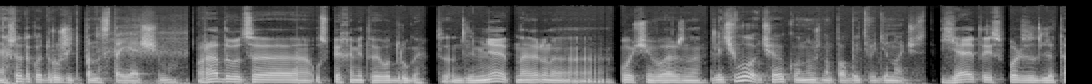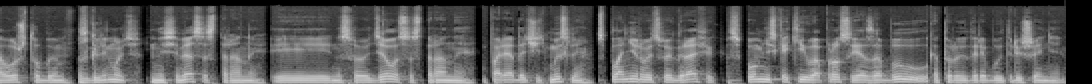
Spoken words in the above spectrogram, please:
А что такое дружить по-настоящему? Радоваться успехами твоего друга. Для меня это, наверное, очень важно. Для чего человеку нужно побыть в одиночестве? Я это использую для того, чтобы взглянуть на себя со стороны и на свое дело со стороны, упорядочить мысли, мысли, спланировать свой график, вспомнить, какие вопросы я забыл, которые требуют решения.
